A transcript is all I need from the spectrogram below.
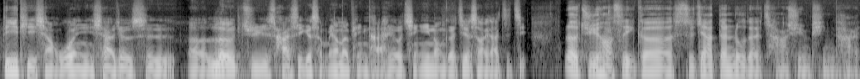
第一题想问一下，就是呃，乐居它是一个什么样的平台？还有，请应龙哥介绍一下自己。乐居哈是一个实价登录的查询平台。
